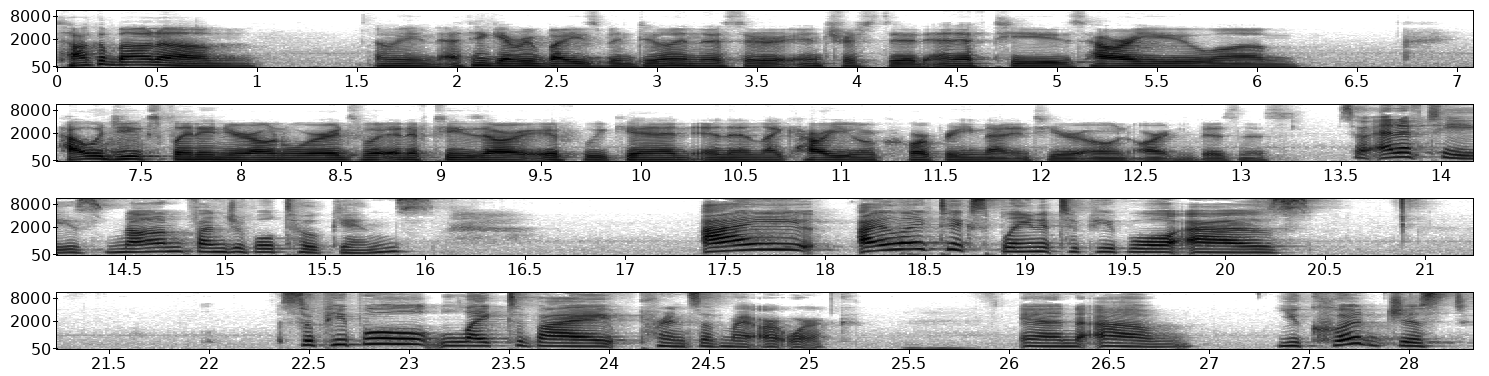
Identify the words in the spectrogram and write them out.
talk about, um, I mean, I think everybody's been doing this or interested. NFTs, how are you? Um, how would you explain in your own words what NFTs are if we can? And then, like, how are you incorporating that into your own art and business? So, NFTs, non fungible tokens. I, I like to explain it to people as so people like to buy prints of my artwork. And um, you could just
